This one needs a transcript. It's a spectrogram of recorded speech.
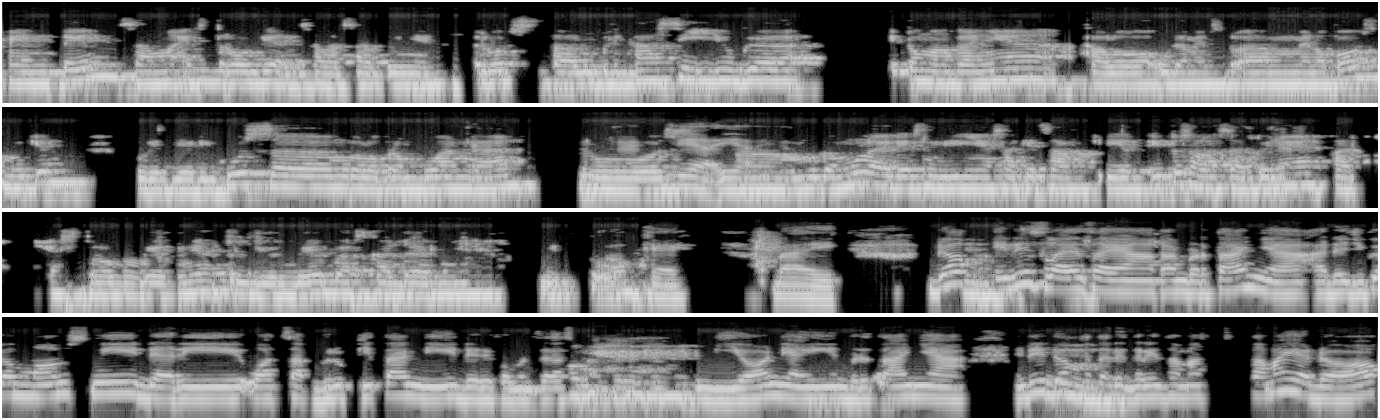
maintain sama estrogen salah satunya. Terus uh, lubrikasi juga itu makanya kalau udah menopause mungkin kulit jadi kusem kalau perempuan kan terus iya, iya, um, udah mulai deh sendirinya sakit-sakit itu salah satunya karena estrogennya terjun bebas kadarnya gitu. Oke. Okay. Baik, dok. Hmm. Ini selain saya yang akan bertanya, ada juga moms nih dari WhatsApp grup kita nih dari komunitas okay. Bion yang ingin bertanya. Ini dok hmm. kita dengerin sama-sama ya dok.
